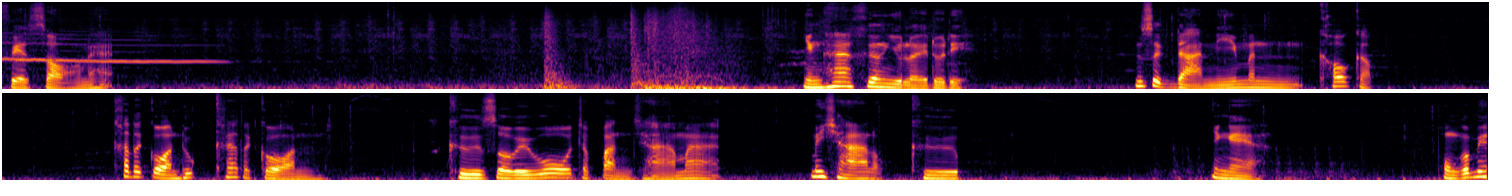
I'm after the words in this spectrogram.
เฟสสองนะฮะ ยังห้าเครื่องอยู่เลยดูดิ รู้สึกด่านนี้มันเข้ากับ ฆาตกรทุกฆาตกร คือ s u r v i v a l จะปั่นช้ามาก ไม่ช้าหรอกคือ ยังไงอะผมก็ไม่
